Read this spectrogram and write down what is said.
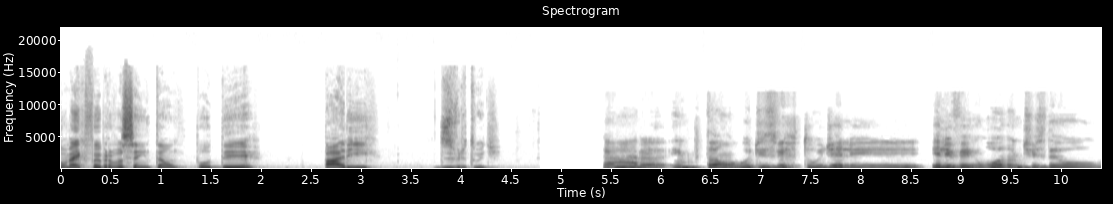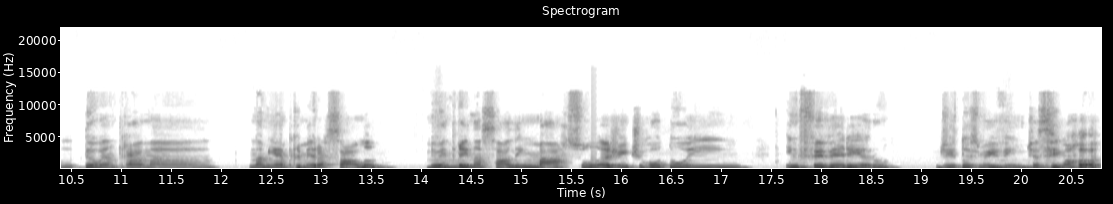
Como é que foi para você, então, poder parir Desvirtude? Cara, então, o Desvirtude, ele, ele veio antes de eu, de eu entrar na, na minha primeira sala. Eu uhum. entrei na sala em março, a gente rodou em, em fevereiro de 2020, uhum. assim, ó,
